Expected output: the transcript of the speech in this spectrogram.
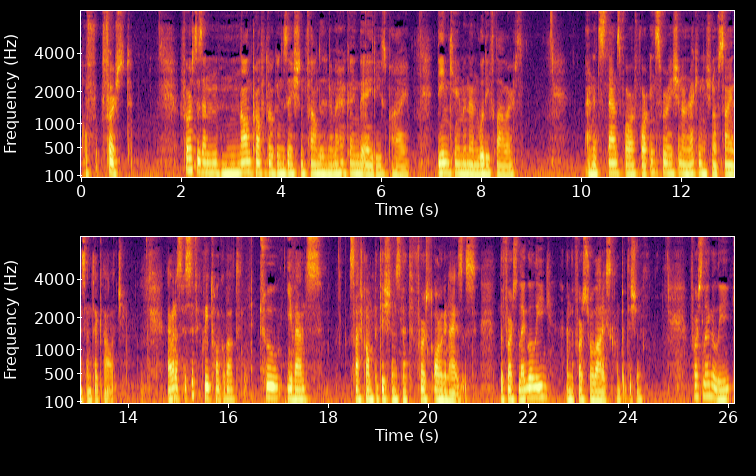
of FIRST. FIRST is a non-profit organization founded in America in the 80s by Dean Kamen and Woody Flowers. And it stands for for inspiration and recognition of science and technology. I want to specifically talk about two events slash competitions that FIRST organizes. The first Lego League and the first robotics competition. First Lego League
